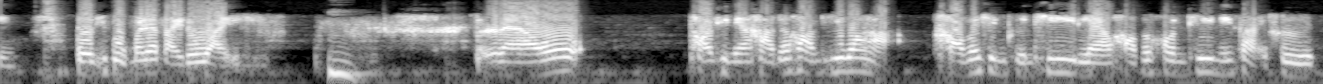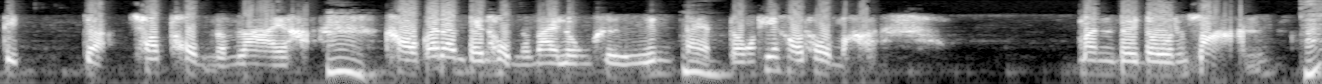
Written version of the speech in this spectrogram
ง โดยที่ปุ๊กไม่ได้ไปด้วยอืมแล้ว พอทีเนี้ยค่ะด้วยความที่ว่าเขาไม่ชินพื้นที่แล้วเขาเป็นคนที่นิสัยคือติดจะชอบถมน้ำลายอะค่ะอืมเขาก็ดันไปถมน้ำลายลงพื้น แต่อืมตรงที่เขาถมอะค่ะ มันไปโดนสารฮะ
